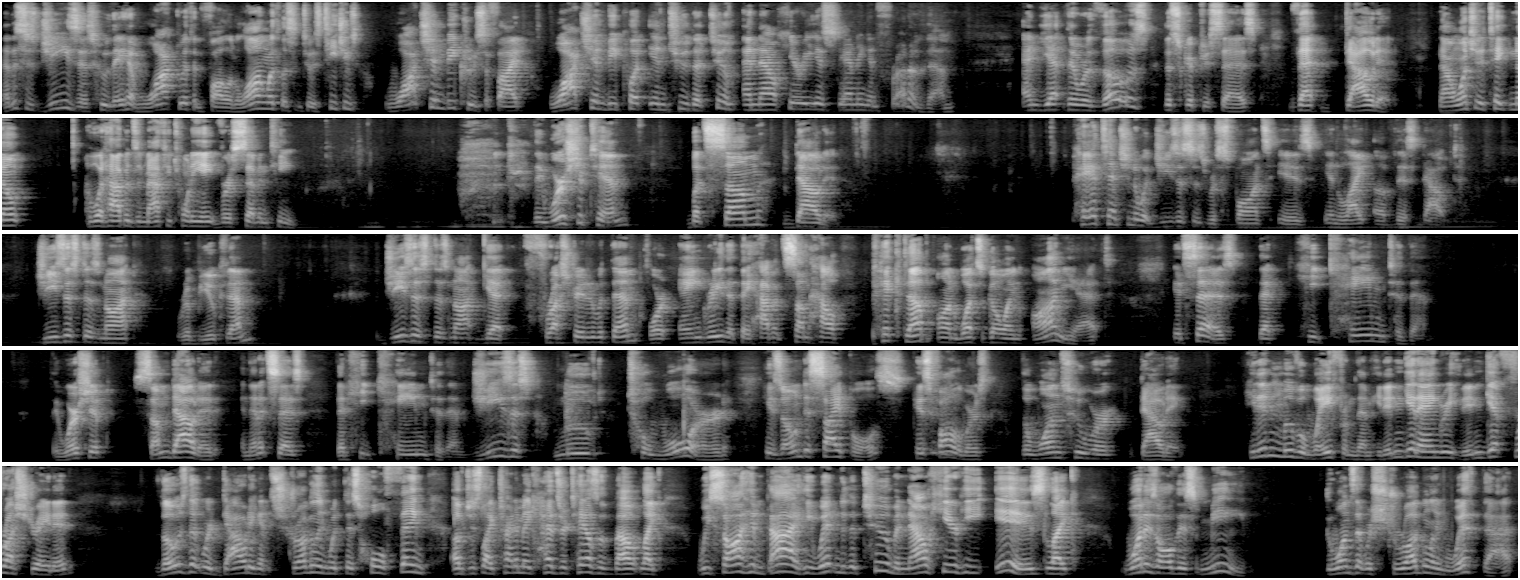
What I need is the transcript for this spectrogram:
Now, this is Jesus who they have walked with and followed along with, listened to his teachings, watch him be crucified, watch him be put into the tomb, and now here he is standing in front of them. And yet there were those, the scripture says, that doubted. Now, I want you to take note of what happens in Matthew 28, verse 17. They worshiped him, but some doubted. Pay attention to what Jesus' response is in light of this doubt. Jesus does not rebuke them. Jesus does not get frustrated with them or angry that they haven't somehow picked up on what's going on yet. It says that he came to them. They worshiped, some doubted, and then it says that he came to them. Jesus moved toward his own disciples, his mm-hmm. followers, the ones who were doubting. He didn't move away from them. He didn't get angry. He didn't get frustrated. Those that were doubting and struggling with this whole thing of just like trying to make heads or tails about, like, we saw him die, he went into the tomb, and now here he is. Like, what does all this mean? The ones that were struggling with that,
